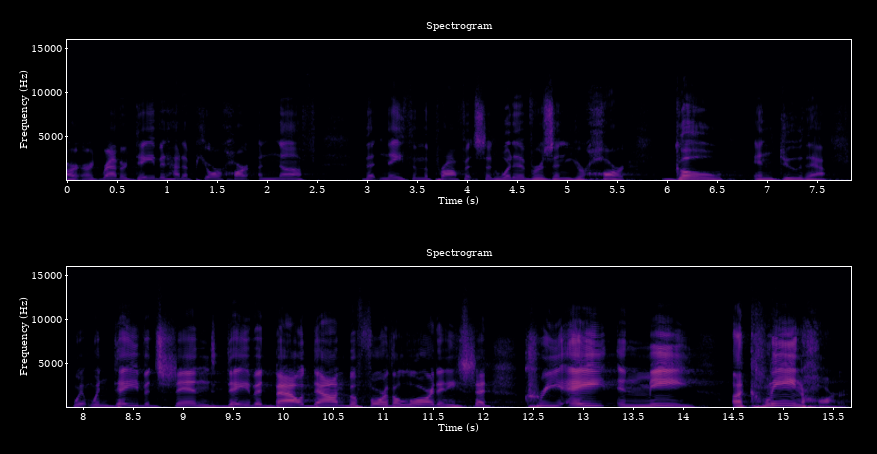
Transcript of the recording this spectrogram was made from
or rather, David had a pure heart enough that Nathan the prophet said, Whatever's in your heart, go and do that. When, when David sinned, David bowed down before the Lord and he said, Create in me a clean heart.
